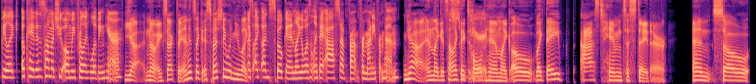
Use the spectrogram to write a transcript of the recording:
be like, "Okay, this is how much you owe me for like living here." Yeah, no, exactly. And it's like especially when you like It's like unspoken. Like it wasn't like they asked up front for money from him. yeah, and like it's not like It's they told him like, "Oh, like they asked him to stay there." And so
